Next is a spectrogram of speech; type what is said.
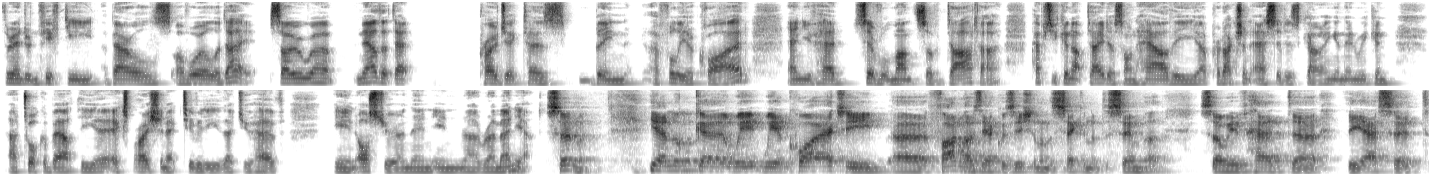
350 barrels of oil a day. So now that that project has been uh, fully acquired and you've had several months of data, perhaps you can update us on how the uh, production asset is going, and then we can uh, talk about the uh, exploration activity that you have in Austria and then in uh, Romania. Certainly. Yeah, look, uh, we, we acquire, actually finalised the acquisition on the 2nd of December. So we've had the asset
